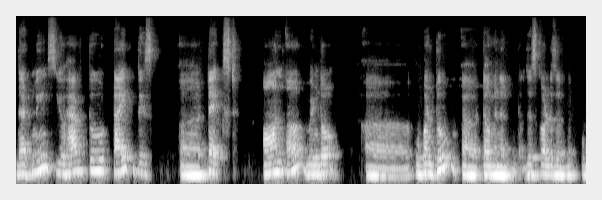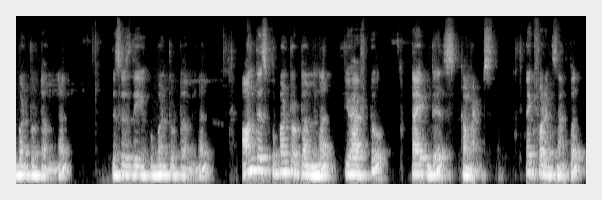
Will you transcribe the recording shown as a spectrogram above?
that means you have to type this uh, text on a window uh, Ubuntu uh, terminal window. This is called as a Ubuntu terminal. This is the Ubuntu terminal. On this Ubuntu terminal, you have to type these commands. Like for example,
